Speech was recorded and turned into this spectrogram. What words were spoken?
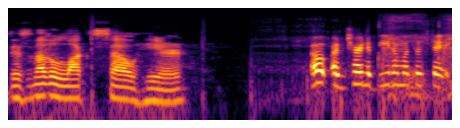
There's another locked cell here. Oh, I'm trying to beat him with the stake.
